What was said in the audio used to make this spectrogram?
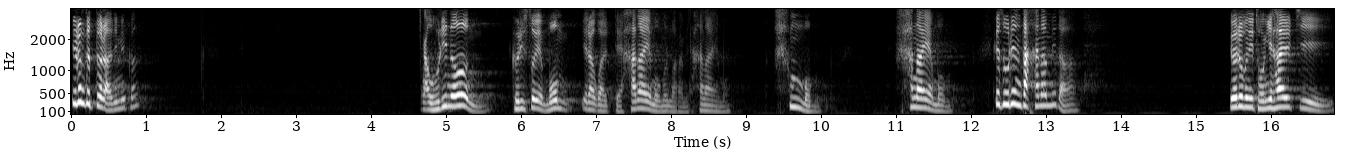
이런 것들 아닙니까? 아, 우리는 그리스도의 몸이라고 할 때 하나의 몸을 말합니다. 하나의 몸. 한 몸, 하나의 몸. 그래서 우리는 다 하나입니다. 여러분이 동의할지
